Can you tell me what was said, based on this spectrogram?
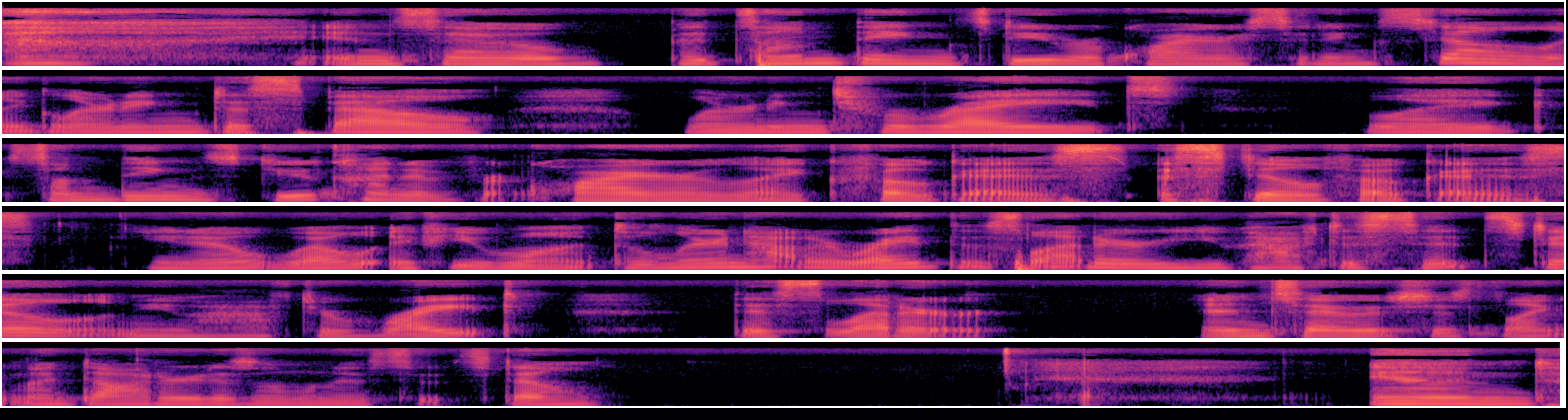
and so, but some things do require sitting still, like learning to spell, learning to write. Like some things do kind of require like focus, a still focus. You know, well, if you want to learn how to write this letter, you have to sit still and you have to write this letter. And so it's just like my daughter doesn't want to sit still. And,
